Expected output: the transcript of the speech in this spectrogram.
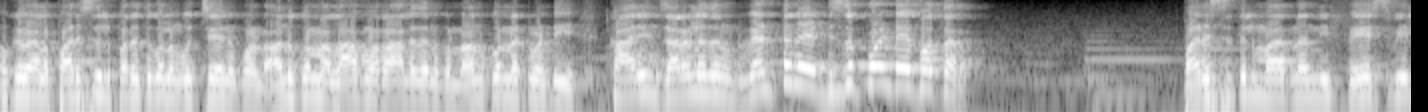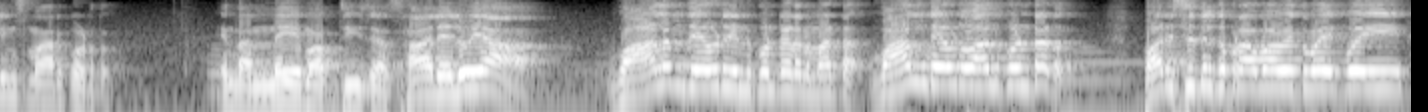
ఒకవేళ పరిస్థితులు ప్రతికూలంగా వచ్చాయనుకోండి అనుకున్న లాభం రాలేదనుకోండి అనుకున్నటువంటి కార్యం జరగలేదనుకోండి వెంటనే డిసప్పాయింట్ అయిపోతారు. పరిస్థితులు మారిన నీ ఫేస్ ఫీలింగ్స్ మారకూడదు. In the name of Jesus hallelujah వాళ్ళని దేవుడు ఎన్నుకుంటాడు అనమాట వాళ్ళని దేవుడు అనుకుంటాడు పరిస్థితులకు ప్రభావితం అయిపోయి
